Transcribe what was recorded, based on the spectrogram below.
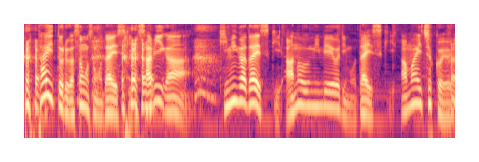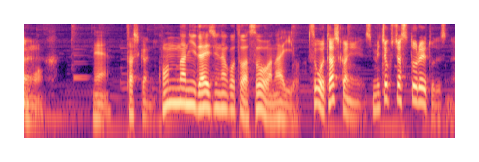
う。タイトルがそもそも大好きでサビが「君が大好きあの海辺よりも大好き。甘いチョコよりも、はね。確かに。こんなに大事なことはそうはないよ。すごい確かに。めちゃくちゃストレートですね。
